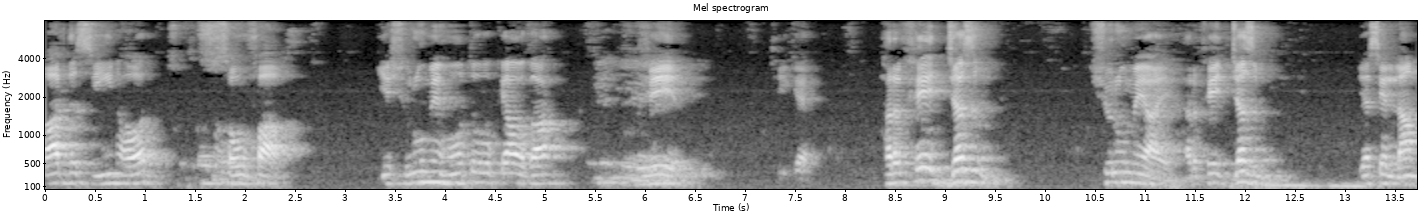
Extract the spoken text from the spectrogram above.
قد سین اور صوفہ۔ یہ شروع میں ہوں تو وہ کیا ہوگا؟ فیل ٹھیک ہے۔ حرف جزم شروع میں آئے۔ حرف جزم جیسے لم۔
